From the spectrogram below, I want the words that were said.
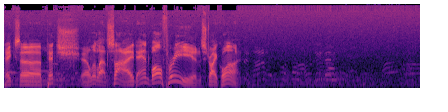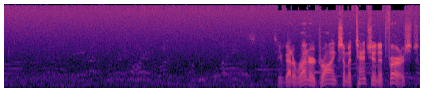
Takes a pitch a little outside and ball three and strike one. So you've got a runner drawing some attention at first.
